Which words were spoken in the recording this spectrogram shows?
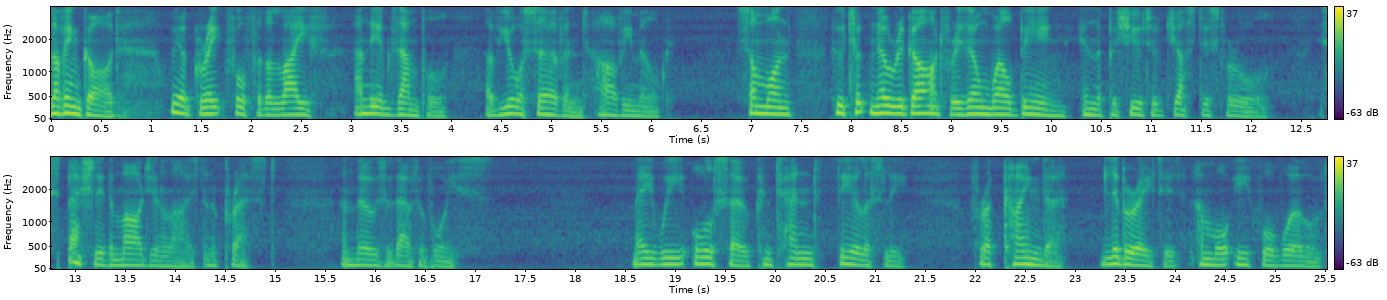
Loving God, we are grateful for the life and the example of your servant, Harvey Milk, someone who took no regard for his own well being in the pursuit of justice for all, especially the marginalized and oppressed and those without a voice. May we also contend fearlessly for a kinder, liberated, and more equal world,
